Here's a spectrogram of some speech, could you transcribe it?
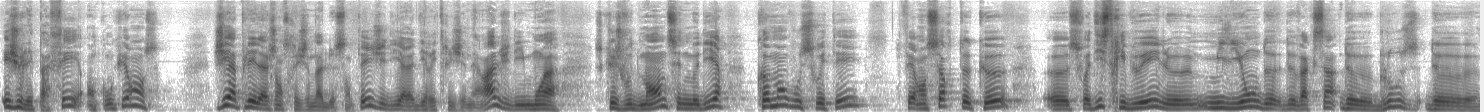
Et je ne l'ai pas fait en concurrence. J'ai appelé l'agence régionale de santé, j'ai dit à la directrice générale, j'ai dit, moi, ce que je vous demande, c'est de me dire comment vous souhaitez faire en sorte que euh, soit distribué le million de, vaccins, de blouses, de,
